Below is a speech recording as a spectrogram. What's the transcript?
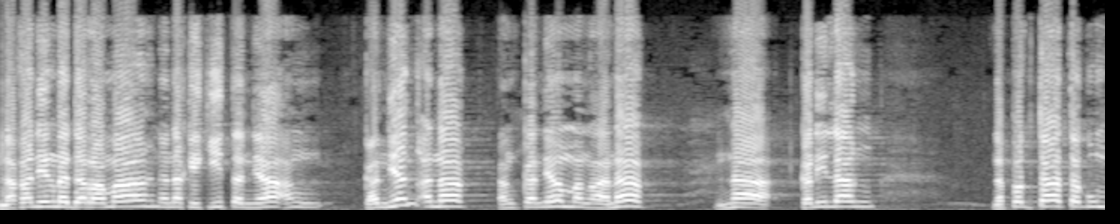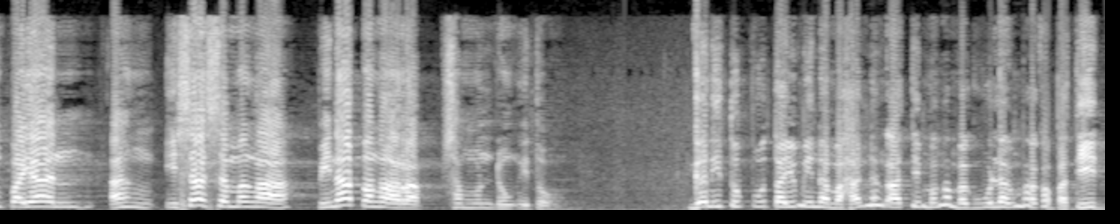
na kaniyang nadarama na nakikita niya ang kaniyang anak, ang kaniyang mga anak na kanilang napagtatagumpayan ang isa sa mga pinapangarap sa mundong ito. Ganito po tayo minamahal ng ating mga magulang, mga kapatid.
